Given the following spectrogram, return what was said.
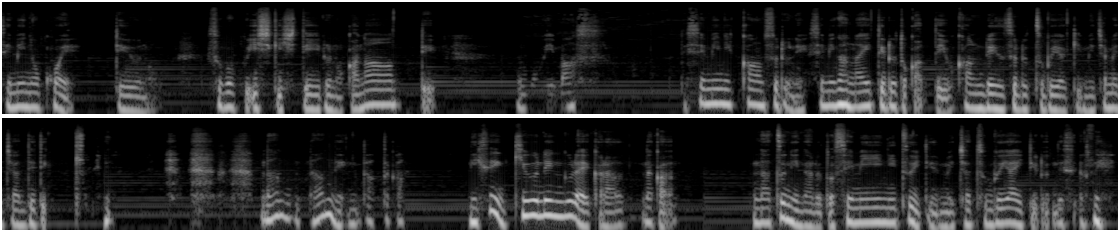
セミの声っていうのをすごく意識しているのかなって思います。でセミに関するね、セミが鳴いてるとかっていう関連するつぶやきめちゃめちゃ出てきて 何、何年だったか？2009年ぐらいからなんか夏になるとセミについてめっちゃつぶやいてるんですよね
